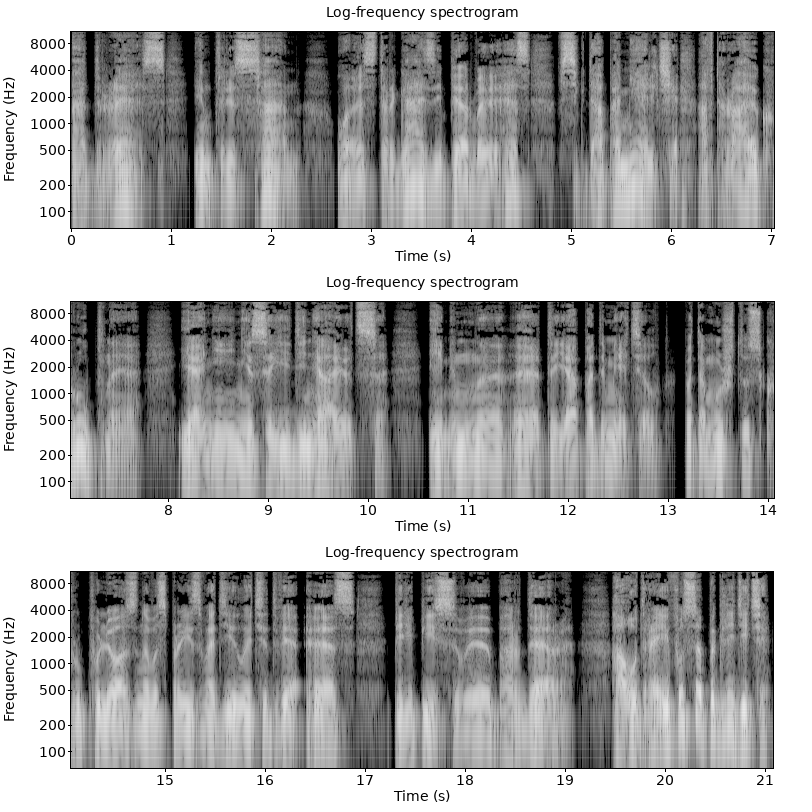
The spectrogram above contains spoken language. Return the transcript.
адрес, интересан, у Эстергази первая «с» всегда помельче, а вторая крупная, и они не соединяются. Именно это я подметил, потому что скрупулезно воспроизводил эти две «с», переписывая Бардера. А у Дрейфуса, поглядите,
